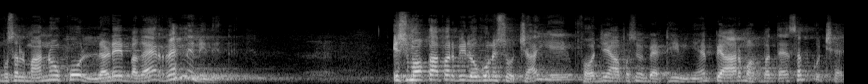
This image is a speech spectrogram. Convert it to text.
مسلمانوں کو لڑے بغیر رہنے نہیں دیتے۔ تھے اس موقع پر بھی لوگوں نے سوچا، یہ فوجیں آپس میں بیٹھی ہوئی ہیں، پیار، محبت ہے، سب کچھ ہے۔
